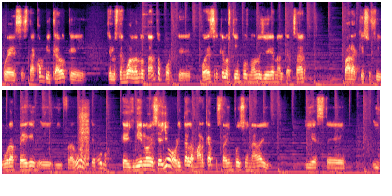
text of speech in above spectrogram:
pues está complicado que, que lo estén guardando tanto porque puede ser que los tiempos no les lleguen a alcanzar para que su figura pegue y, y fragule. Que, que bien lo decía yo, ahorita la marca pues, está bien posicionada y, y este y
